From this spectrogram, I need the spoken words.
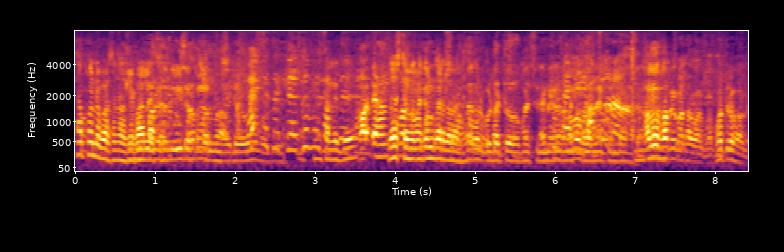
ছাপ্পান্ন পার্সেন্ট আছে ভালো আছে। দশটা কাম করে দেবো? ভালোভাবে কথা বলব ভদ্রভাবে।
